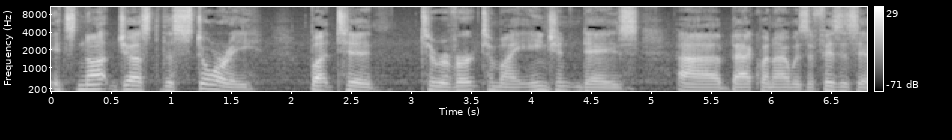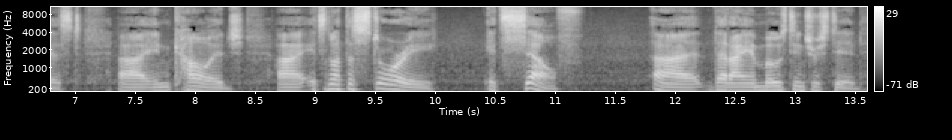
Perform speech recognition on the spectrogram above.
it's not just the story, but to to revert to my ancient days uh, back when I was a physicist uh, in college. Uh, it's not the story itself uh, that I am most interested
